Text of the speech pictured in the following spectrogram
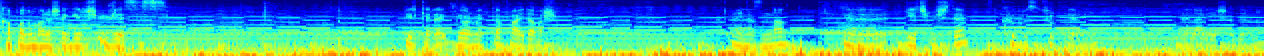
Kapalı Maraş'a giriş ücretsiz. Bir kere görmekte fayda var. En azından e, geçmişte Kıbrıs Türklerinin neler yaşadığını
